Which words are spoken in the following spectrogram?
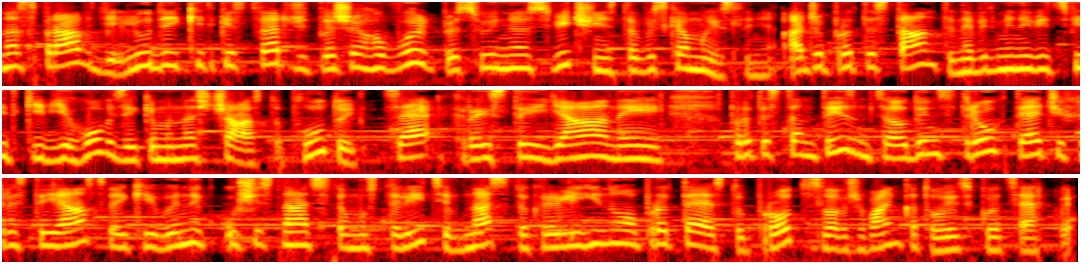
Насправді, люди, які таке стверджують, лише говорять про свою неосвіченість та вузьке мислення. Адже протестанти, на відміну від свідків Єгови, з якими нас часто плутають, це християни. Протестантизм це один з трьох течій християнства, який виник у 16 столітті внаслідок релігійного протесту проти зловживань католицької церкви.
